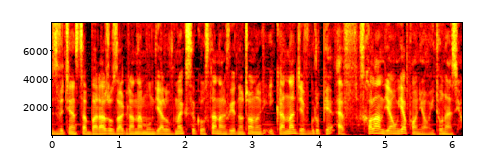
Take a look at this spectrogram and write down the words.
Zwycięzca barażu zagra na mundialu w Meksyku, Stanach Zjednoczonych i Kanadzie w grupie F z Holandią, Japonią i Tunezją.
